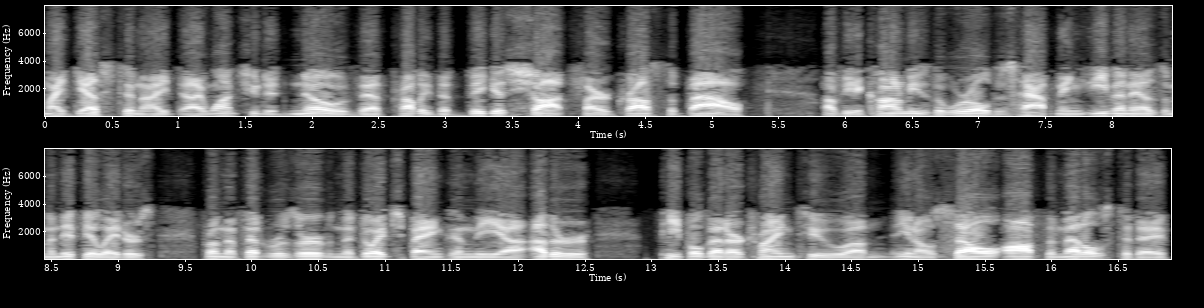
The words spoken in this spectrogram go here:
my guest tonight, I want you to know that probably the biggest shot fired across the bow of the economies of the world is happening even as the manipulators from the Federal Reserve and the Deutsche Bank and the uh, other people that are trying to, um, you know, sell off the metals today.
